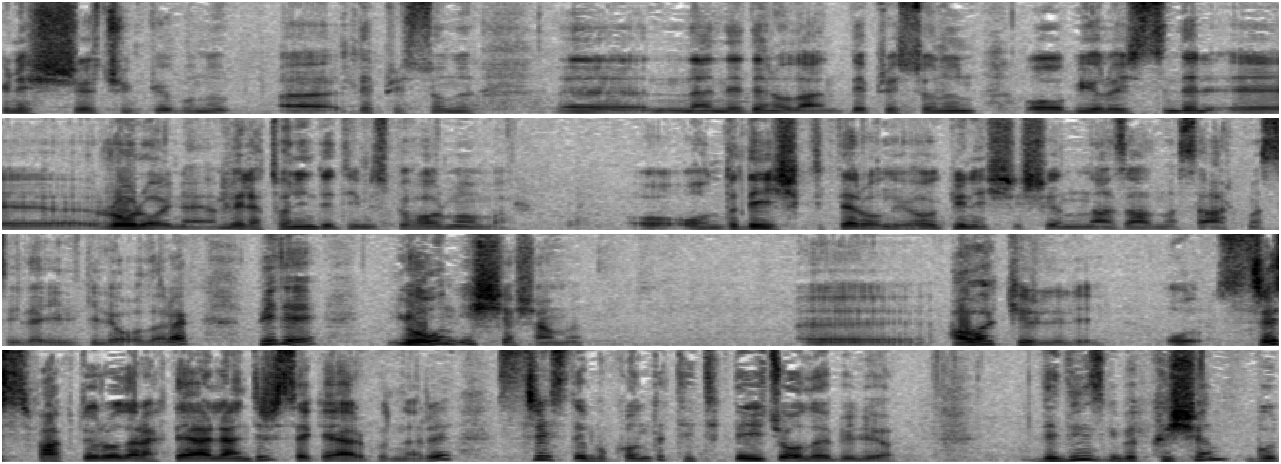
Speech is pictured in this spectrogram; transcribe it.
Güneş ışığı çünkü bunu e, depresyonu e, neden olan, depresyonun o biyolojisinde e, rol oynayan melatonin dediğimiz bir hormon var. O, onda değişiklikler oluyor. O güneş ışığının azalması, artmasıyla ilgili olarak. Bir de yoğun iş yaşamı, e, hava kirliliği, o stres faktörü olarak değerlendirirsek eğer bunları, stres de bu konuda tetikleyici olabiliyor dediğiniz gibi kışın bu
